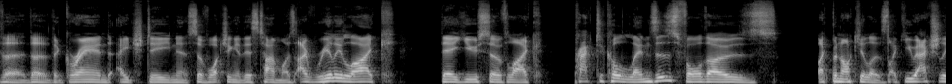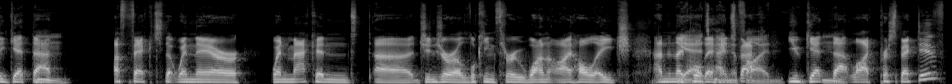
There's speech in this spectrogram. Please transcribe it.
the the the grand HDness of watching it this time was I really like their use of like practical lenses for those like binoculars. Like you actually get that Mm. effect that when they're when Mac and uh, Ginger are looking through one eye hole each, and then they Yeah, pull their heads magnified. back, you get Mm. that like perspective.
